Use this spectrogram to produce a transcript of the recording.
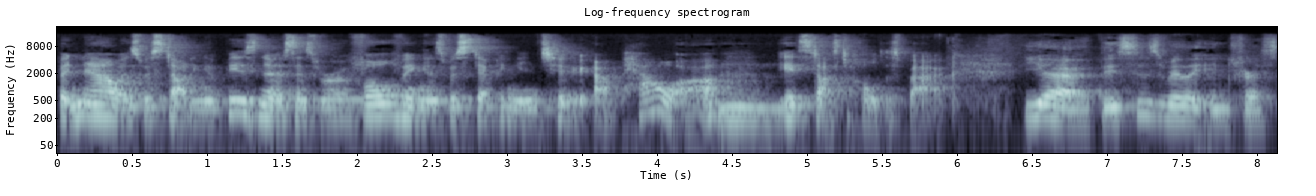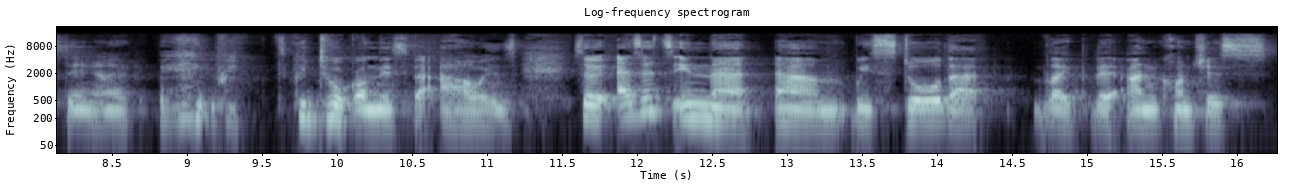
but now as we're starting a business, as we're evolving, as we're stepping into our power, mm. it starts to hold us back. Yeah, this is really interesting. And I think we could talk on this for hours. So as it's in that, um, we store that, like the unconscious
